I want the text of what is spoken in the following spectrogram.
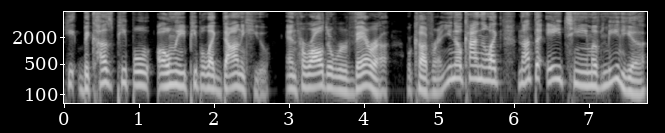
he because people only people like Donahue and Geraldo Rivera were covering, you know, kind of like not the A team of media,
